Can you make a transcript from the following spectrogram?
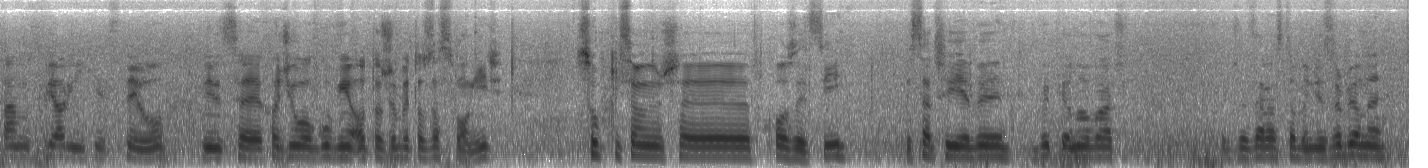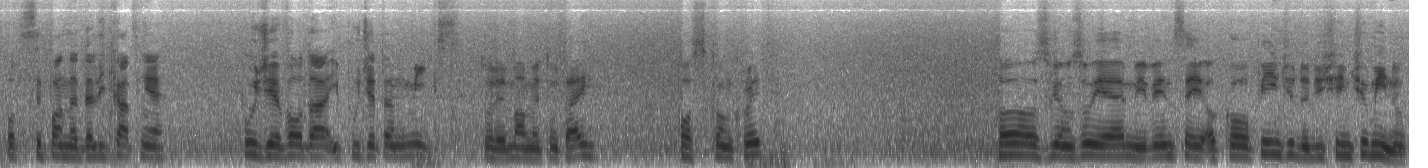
tam zbiornik jest z tyłu, więc e, chodziło głównie o to, żeby to zasłonić. Słupki są już e, w pozycji, wystarczy je wy, wypionować, także zaraz to będzie zrobione, podsypane delikatnie, pójdzie woda i pójdzie ten miks, który mamy tutaj, post concrete. To związuje mniej więcej około 5 do 10 minut.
